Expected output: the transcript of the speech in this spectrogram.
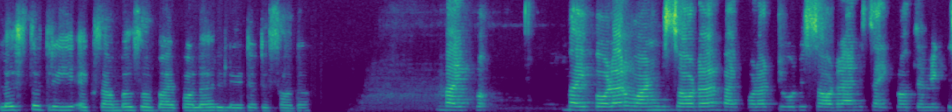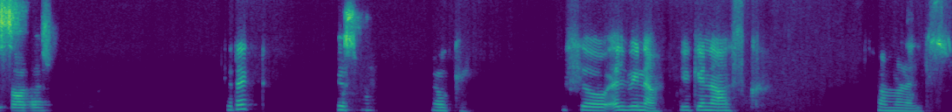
List the three examples of bipolar related disorder. Bipo- bipolar 1 disorder, bipolar 2 disorder, and cyclothymic disorder. Correct? Yes, ma'am. Okay. So, Elvina, you can ask someone else.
